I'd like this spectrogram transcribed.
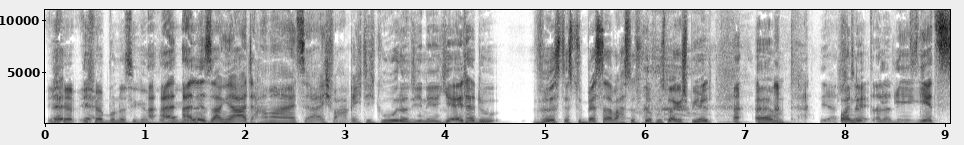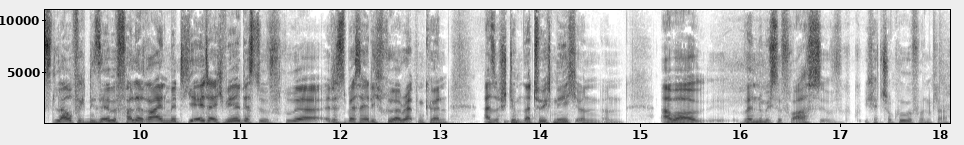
Ich wäre äh, wär Bundesliga. Alle sagen, ja, damals, ja, ich war richtig gut. Und je, je älter du wirst, desto besser hast du früher Fußball gespielt. ähm, ja, und jetzt laufe ich in dieselbe Falle rein mit, je älter ich wäre, desto früher, desto besser hätte ich früher rappen können. Also stimmt natürlich nicht. Und, und aber wenn du mich so fragst, ich hätte schon cool gefunden, klar.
